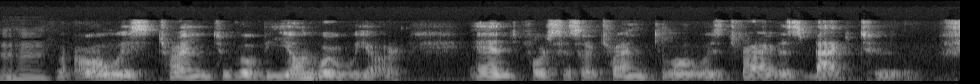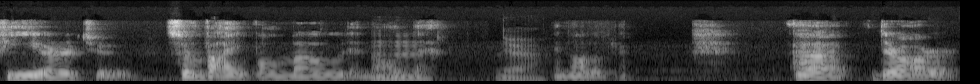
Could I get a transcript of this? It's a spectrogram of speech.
Mm-hmm. We're always trying to go beyond where we are, and forces are trying to always drive us back to fear, to survival mode, and all Mhm. that, Yeah. and all of that. Uh, there are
